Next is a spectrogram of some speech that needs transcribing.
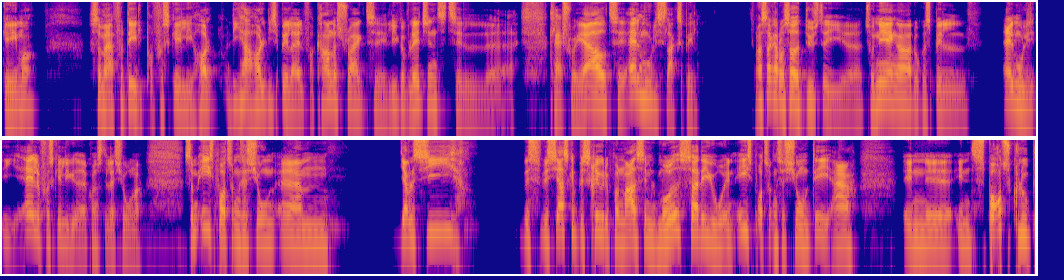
gamer, som er fordelt på forskellige hold. De her hold, de spiller alt fra Counter-Strike til League of Legends til øh, Clash Royale til alle mulige slags spil. Og så kan du så dyste i øh, turneringer, du kan spille alle mulige, i alle forskellige øh, konstellationer. Som e-sportsorganisation, øh, jeg vil sige, hvis, hvis jeg skal beskrive det på en meget simpel måde, så er det jo en e-sportsorganisation, det er en, øh, en sportsklub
